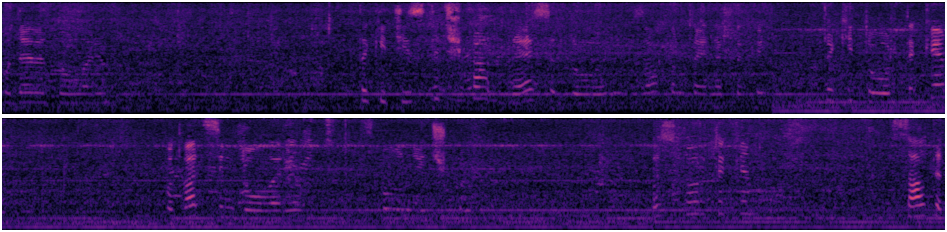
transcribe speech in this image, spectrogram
по 9 доларів. Такі тістечка 10 доларів за контейнер такий. Такі тортики по 27 доларів з полуничкою. Ось тортики. Salted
